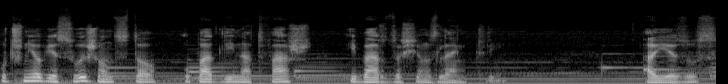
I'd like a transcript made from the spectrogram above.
Uczniowie, słysząc to, upadli na twarz i bardzo się zlękli. A Jezus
